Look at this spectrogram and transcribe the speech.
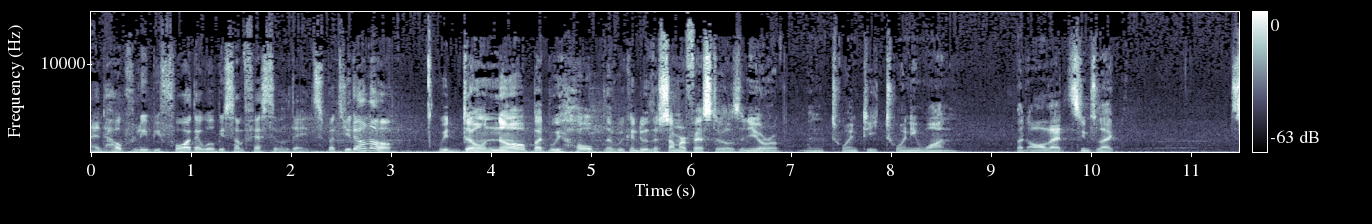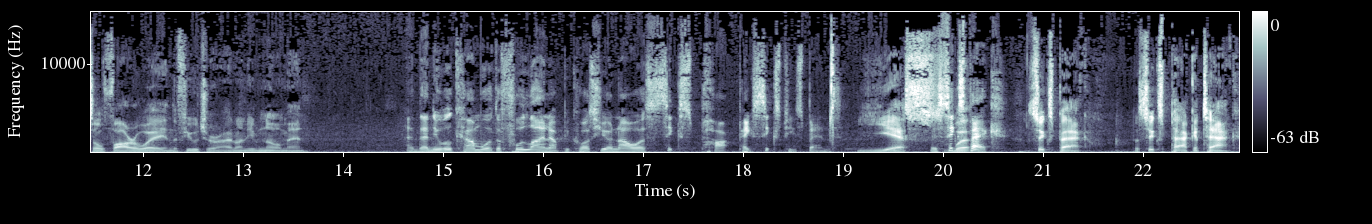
And hopefully before there will be some festival dates, but you don't know. We don't know, but we hope that we can do the summer festivals in Europe in 2021. But all that seems like so far away in the future. I don't even know, man. And then you will come with a full lineup because you're now a six pack, six piece band. Yes, a six well, pack. Six pack, the six pack attack.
